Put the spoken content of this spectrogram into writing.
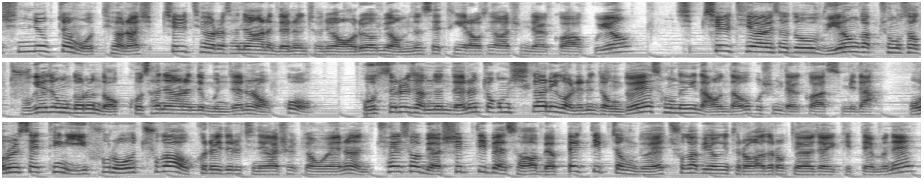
16.5티어나 17티어를 사냥하는 데는 전혀 어려움이 없는 세팅이라고 생각하시면 될 것 같고요. 17티어에서도 위험갑 충석 2개 정도는 넣고 사냥하는 데 문제는 없고 보스를 잡는 데는 조금 시간이 걸리는 정도의 성능이 나온다고 보시면 될 것 같습니다. 오늘 세팅 이후로 추가 업그레이드를 진행하실 경우에는 최소 몇십 딥에서 몇백 딥 정도의 추가 비용이 들어가도록 되어져 있기 때문에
